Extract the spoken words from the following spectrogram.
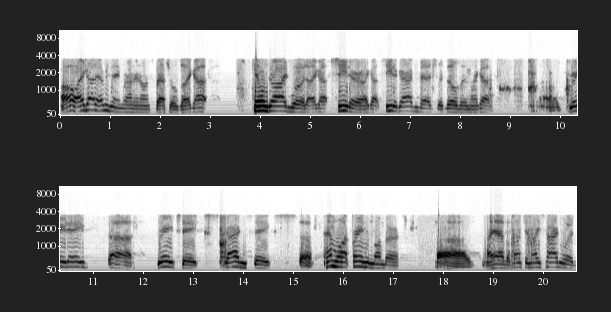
Oh, I got everything running on specials. I got kiln dried wood. I got cedar. I got cedar garden beds for building. I got uh, grade A uh, grade stakes, garden stakes, uh, hemlock framing lumber. Uh, I have a bunch of nice hardwood,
